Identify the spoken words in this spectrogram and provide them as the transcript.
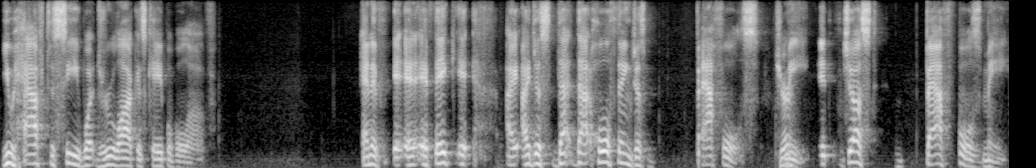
You have to see what Drew Lock is capable of. And if if they it, I, I just that that whole thing just baffles Sure. me. It just baffles me.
